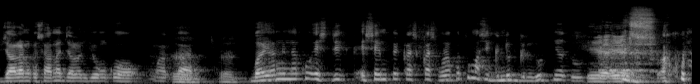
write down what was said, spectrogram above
jalan ke sana jalan jongkok makan. Hmm, hmm. Bayangin aku SD SMP kelas-kelas berapa tuh masih gendut-gendutnya tuh. Iya, iya. Ish, aku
